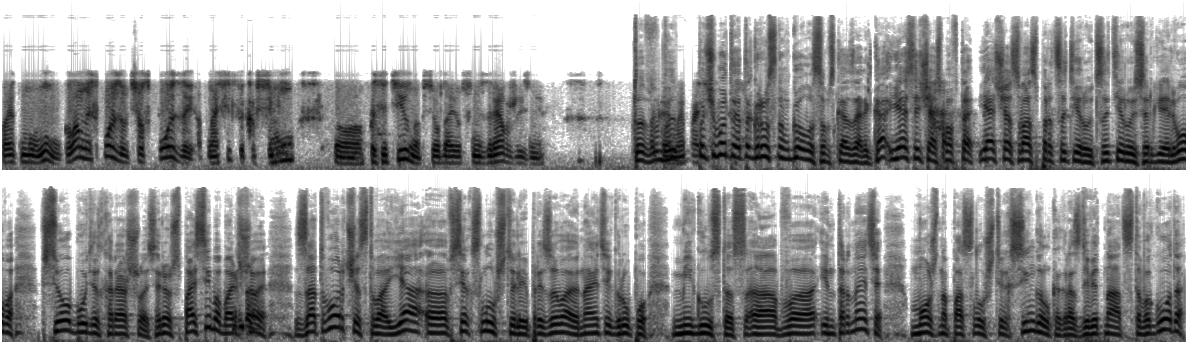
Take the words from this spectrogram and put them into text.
Поэтому, ну, главное использовать все с пользой, относиться ко всему э, позитивно, все удается не зря в жизни. Почему-то это грустным голосом сказали. Ка- Я сейчас, повтор... я сейчас вас процитирую, цитирую Сергея Львова. Все будет хорошо. Сереж, спасибо большое за творчество. Я э, всех слушателей призываю найти группу Мигустас э, в интернете. Можно послушать их сингл как раз 2019 года.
